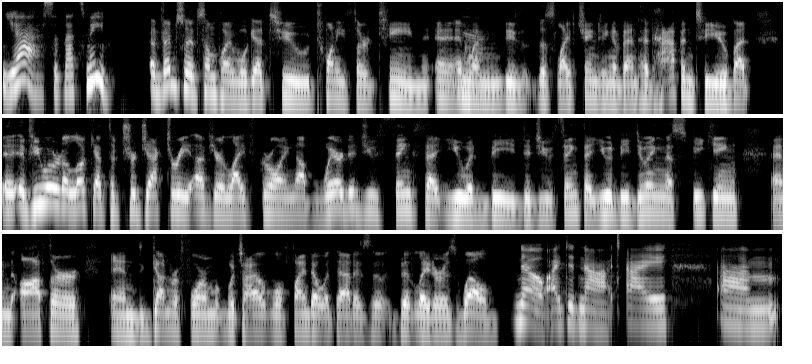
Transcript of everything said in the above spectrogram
Yeah, so that's me. Eventually, at some point, we'll get to 2013 and, and Yeah. when these, this life changing event had happened to you. But if you were to look at the trajectory of your life growing up, where did you think that you would be? Did you think that you would be doing this speaking and author and gun reform, which I will find out what that is a bit later as well? No, I did not. I um,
